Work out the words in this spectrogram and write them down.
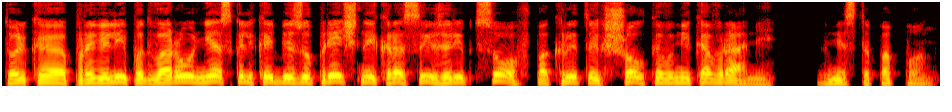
Только провели по двору несколько безупречной красы жеребцов, покрытых шелковыми коврами, вместо попон.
